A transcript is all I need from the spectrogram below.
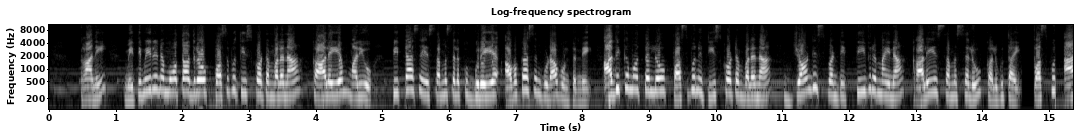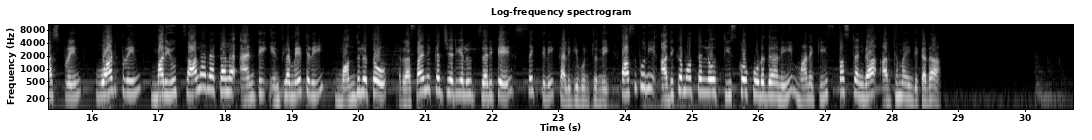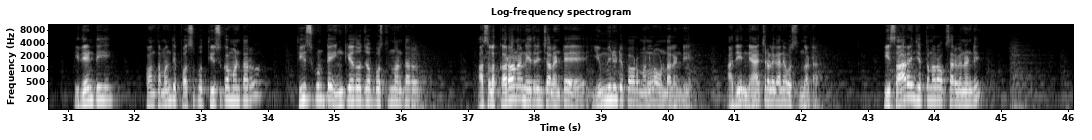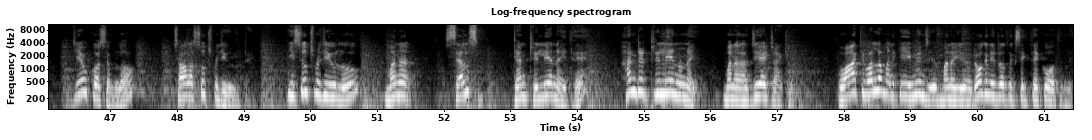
కానీ మితిమీరిన మోతాదులో పసుపు తీసుకోవటం వలన కాలేయం మరియు పిత్తాశయ సమస్యలకు గురయ్యే అవకాశం కూడా ఉంటుంది. అధిక మొత్తంలో పసుపుని తీసుకోవటం వలన జాండిస్ వంటి తీవ్రమైన కాలేయ సమస్యలు కలుగుతాయి. పసుపు ఆస్ప్రిన్ వాడ్ప్రిన్ మరియు చాలా రకాల యాంటీ ఇన్ఫ్లమేటరీ మందులతో రసాయనిక చర్యలు జరిపే శక్తిని కలిగి ఉంటుంది. పసుపుని అధిక మొత్తంలో తీసుకోకూడదు అని మనకి స్పష్టంగా అర్థమైంది కదా. ఇదేంటి? కొంతమంది పసుపు తీసుకోమంటారు? తీసుకుంటే ఇంకేదో జబ్బు వస్తుందంటారు? అసలు కరోనాను ఎదిరించాలంటే ఇమ్యూనిటీ పవర్ మనలో ఉండాలండి. అది న్యాచురల్గానే వస్తుందట. ఈసారి ఏం చెప్తున్నారో ఒకసారి వినండి. జీవకోశంలో చాలా సూక్ష్మజీవులు ఉంటాయి ఈ సూక్ష్మజీవులు మన సెల్స్ టెన్ ట్రిలియన్ అయితే హండ్రెడ్ ట్రిలియన్ ఉన్నాయి మన జిఐ ట్రాక్లో. వాటి వల్ల మనకి ఇమ్యూన్ మన రోగ నిరోధక శక్తి ఎక్కువ అవుతుంది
